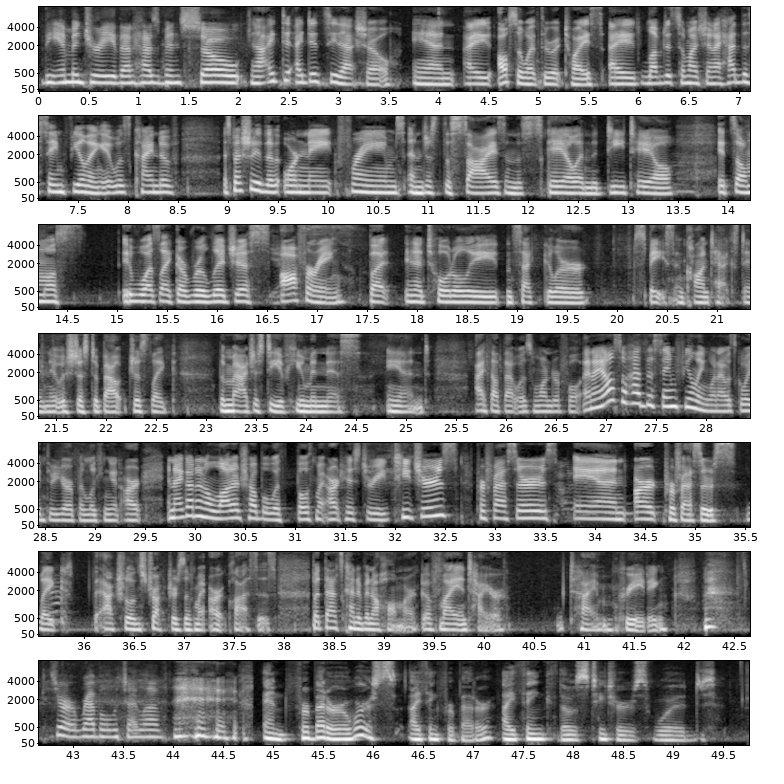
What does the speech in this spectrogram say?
the imagery that has been so Yeah, I did. I did see that show, and I also went through it twice. I loved it so much, and I had the same feeling. It was kind of, especially the ornate frames and just the size and the scale and the detail. It's almost, it was like a religious offering, but in a totally secular space and context, and it was just about just like the majesty of humanness and. I thought that was wonderful. And I also had the same feeling when I was going through Europe and looking at art. And I got in a lot of trouble with both my art history teachers, professors, and art professors, like the actual instructors of my art classes. But that's kind of been a hallmark of my entire time creating. because you're a rebel, which I love. And for better or worse, I think for better, I think those teachers would,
